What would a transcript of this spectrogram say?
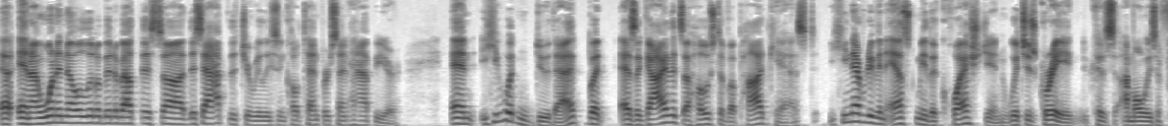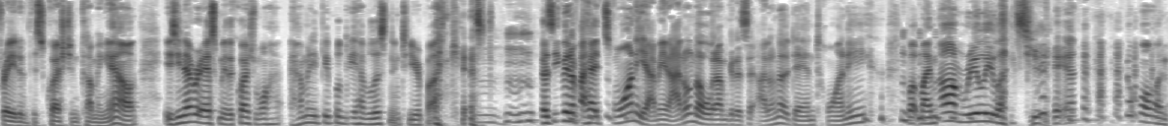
uh, and I want to know a little bit about this uh, this app that you're releasing called 10% Happier." And he wouldn't do that. But as a guy that's a host of a podcast, he never even asked me the question, which is great because I'm always afraid of this question coming out. Is he never asked me the question, well, how many people do you have listening to your podcast? Because mm-hmm. even if I had 20, I mean, I don't know what I'm going to say. I don't know, Dan, 20? But my mom really likes you, Dan. Come on.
